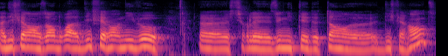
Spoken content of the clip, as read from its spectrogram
à différents, endroits, à différents niveaux euh, sur les unités de temps différentes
